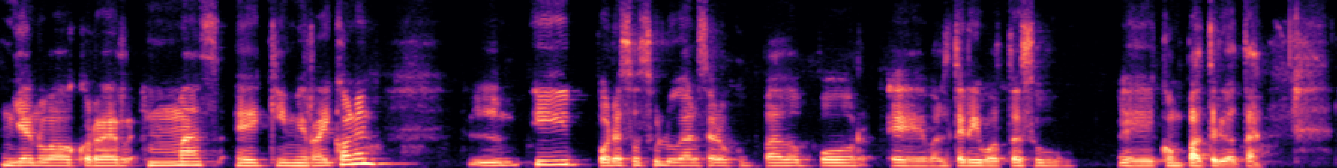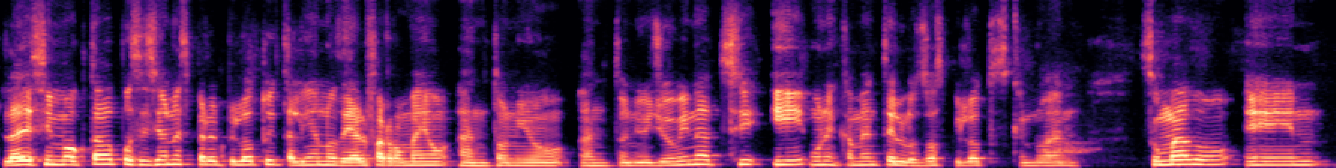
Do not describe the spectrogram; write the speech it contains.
ya no va a correr más eh, Kimi Raikkonen y por eso su lugar será ocupado por Valtteri Bottas, su eh, compatriota. La decimoctava posición es para el piloto italiano de Alfa Romeo, Antonio, Antonio Giovinazzi, y únicamente los dos pilotos que no han sumado en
